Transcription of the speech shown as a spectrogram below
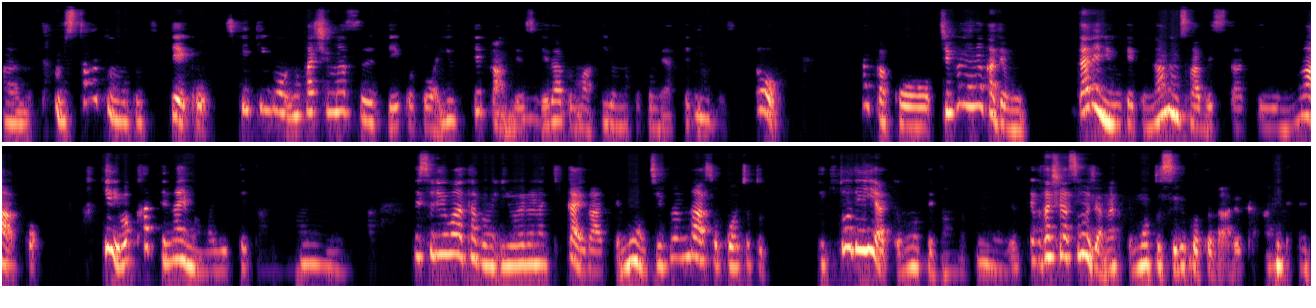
あの、多分スタートの時って、こう、スピーキングを逃しますっていうことは言ってたんですけど、あと、まあ、いろんなこともやってたんですけど、なんかこう、自分の中でも誰に向けて何のサービスかっていうのは、こう、はっきり分かってないまま言ってたんだな、うん、で、それは多分いろいろな機会があっても、自分がそこをちょっと適当でいいやって思ってたんだと思うんです。で、私はそうじゃなくて、もっとすることがあるから、みたいな。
